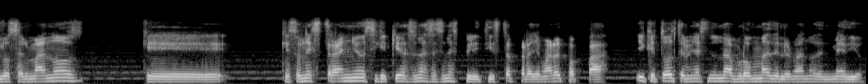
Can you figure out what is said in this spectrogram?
los hermanos que, que son extraños y que quieren hacer una sesión espiritista para llamar al papá y que todo termina siendo una broma del hermano del medio.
